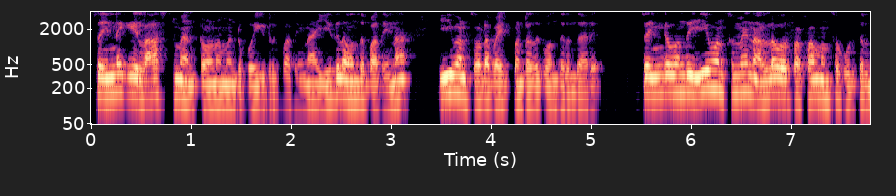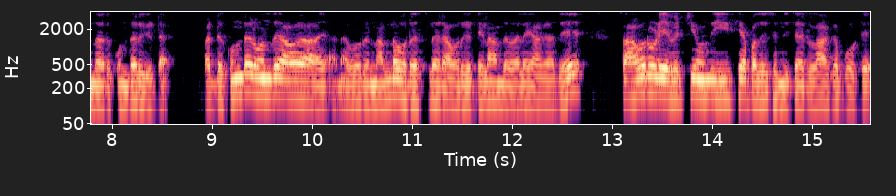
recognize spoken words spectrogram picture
ஸோ இன்றைக்கி லாஸ்ட் மேன் டோர்னமெண்ட் போய்கிட்டு இருக்கு பார்த்தீங்கன்னா இதில் வந்து பார்த்தீங்கன்னா ஈவெண்ட்ஸோட ஃபைட் பண்ணுறதுக்கு வந்திருந்தார். ஸோ இங்கே வந்து ஈவெண்ட்ஸுமே நல்ல ஒரு பர்ஃபார்மன்ஸை கொடுத்துருந்தாரு குண்டர்கிட்ட பட் குண்டர் வந்து ஒரு நல்ல ஒரு ரெஸ்லர் அவர்கிட்டலாம் அந்த வேலை ஆகாது. ஸோ அவருடைய வெற்றியை வந்து ஈஸியாக பதிவு செஞ்சுட்டார் லாக போட்டு.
